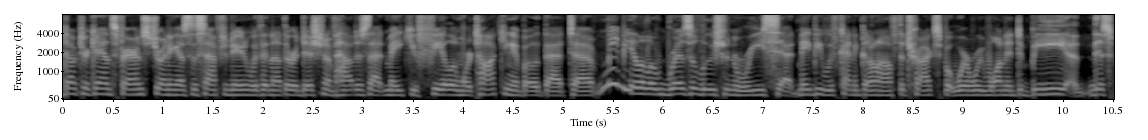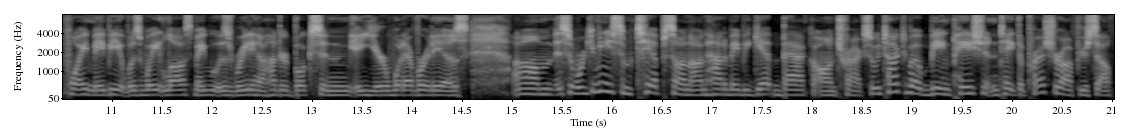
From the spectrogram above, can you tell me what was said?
Dr. Ganz Ferrance joining us this afternoon with another edition of How Does That Make You Feel? And we're talking about that uh, maybe a little resolution reset. Maybe we've kind of gone off the tracks, but where we wanted to be at this point, maybe it was weight loss, maybe it was reading 100 books in a year, whatever it is. Um, so we're giving you some tips on, on how to maybe get back on track. So we talked about being patient and take the pressure off yourself.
